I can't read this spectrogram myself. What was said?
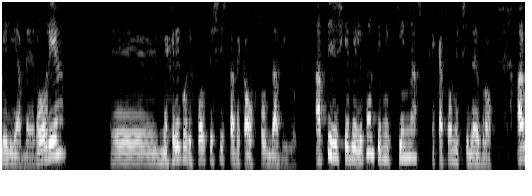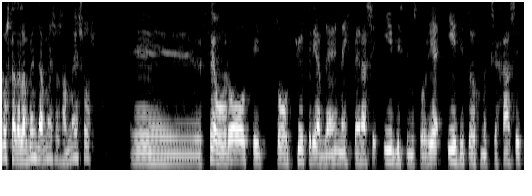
mAh ε, με γρήγορη φόρτιση στα 18W. Αυτή η συσκευή λοιπόν τιμή Κίνας 160 ευρώ. Άρα όπως καταλαβαίνετε αμέσως αμέσως ε, θεωρώ ότι το Q31 έχει περάσει ήδη στην ιστορία, ήδη το έχουμε ξεχάσει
